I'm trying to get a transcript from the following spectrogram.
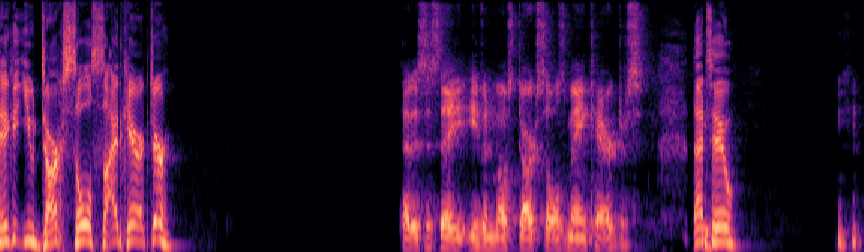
Take it, you Dark Soul side character. That is to say, even most Dark Souls main characters. That too. In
